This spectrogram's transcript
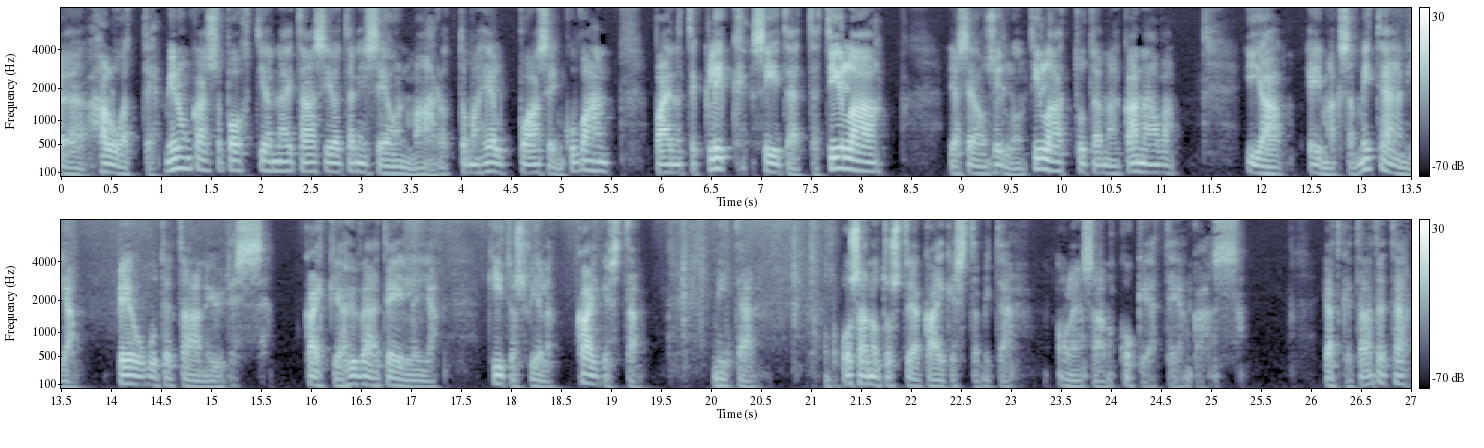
äh, haluatte minun kanssa pohtia näitä asioita, niin se on mahdottoman helppoa. Sen kuvaan painatte klik siitä, että tilaa, ja se on silloin tilattu tämä kanava, ja ei maksa mitään, ja peukutetaan yhdessä. Kaikkea hyvää teille, ja kiitos vielä kaikesta, mitä osanotosta ja kaikesta, mitä olen saanut kokea teidän kanssa. Jatketaan tätä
